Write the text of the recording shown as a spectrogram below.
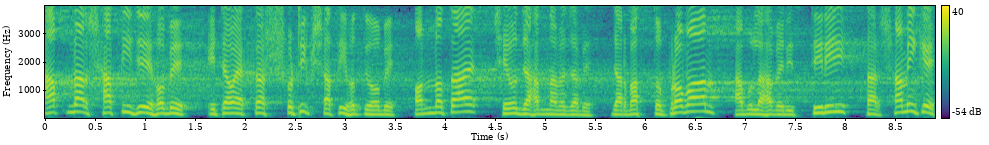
আপনার সাথী যে হবে, এটাও একটা সঠিক সাথী হতে হবে। অন্যথায় সেও জাহান নামে যাবে। যার বাস্তব প্রমাণ আবুল আহাবের স্ত্রী, তার স্বামীকে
